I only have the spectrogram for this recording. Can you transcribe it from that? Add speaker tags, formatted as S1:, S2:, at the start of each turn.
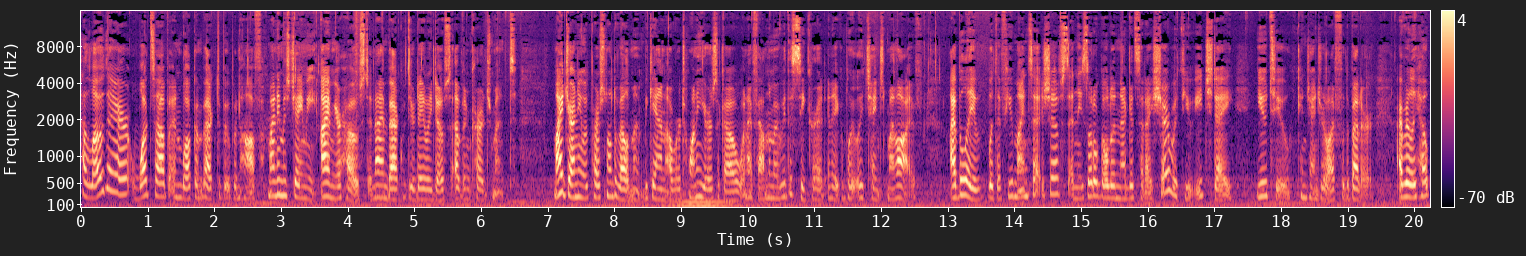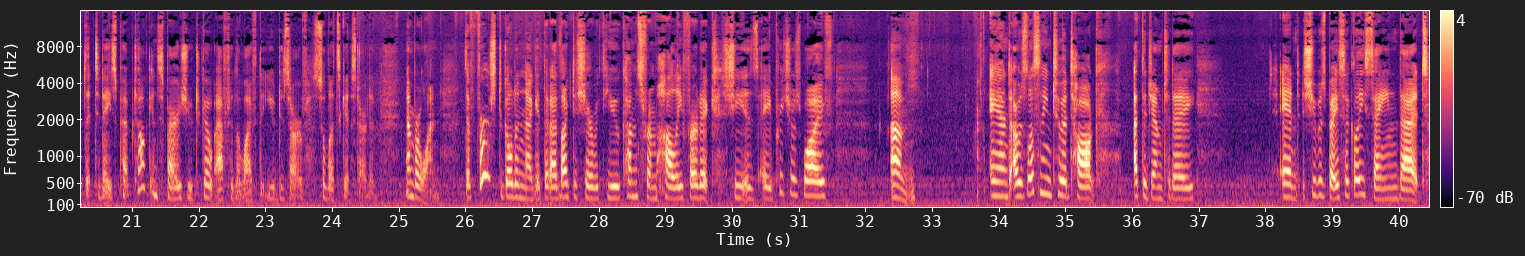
S1: Hello there, what's up, and welcome back to Bupenhof. My name is Jamie, I am your host, and I am back with your daily dose of encouragement. My journey with personal development began over 20 years ago when I found the movie The Secret, and it completely changed my life. I believe with a few mindset shifts and these little golden nuggets that I share with you each day, you too can change your life for the better. I really hope that today's pep talk inspires you to go after the life that you deserve. So let's get started. Number one, the first golden nugget that I'd like to share with you comes from Holly Furtick. She is a preacher's wife. Um, and I was listening to a talk at the gym today, and she was basically saying that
